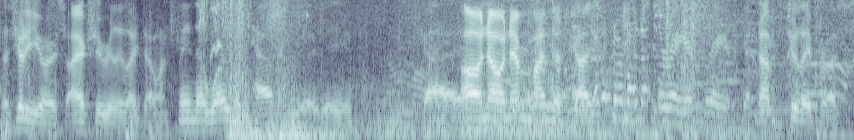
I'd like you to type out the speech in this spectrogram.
Let's go to yours. I actually really like that one. I mean, there was a counter UAV. This guy. Oh no, never mind. This guy. No, never mind. No, they're right here. They're right here. Yep. No, it's too late for us.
